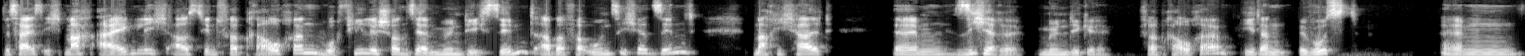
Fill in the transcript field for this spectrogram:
Das heißt, ich mache eigentlich aus den Verbrauchern, wo viele schon sehr mündig sind, aber verunsichert sind, mache ich halt ähm, sichere, mündige Verbraucher, die dann bewusst ähm,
